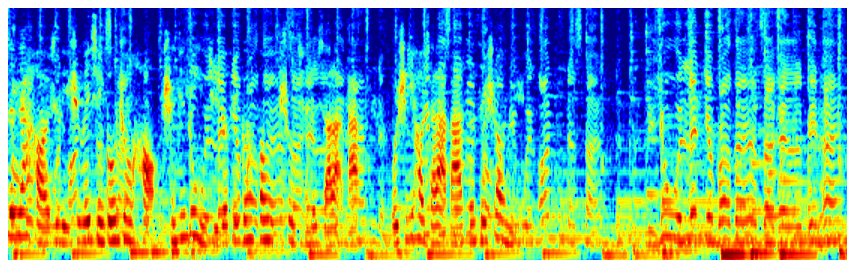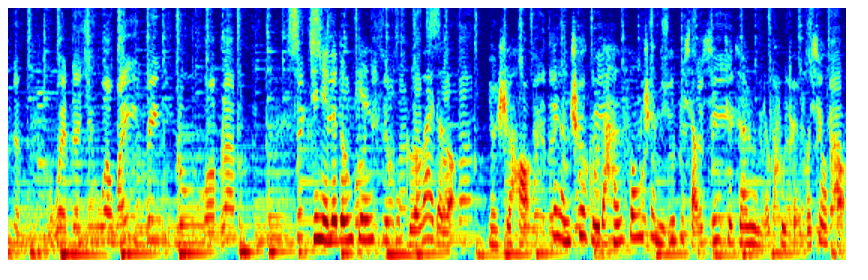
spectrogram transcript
大家好，这里是微信公众号“神经电影局”的非官方已授权的小喇叭，我是一号小喇叭三岁少女。今年的冬天似乎格外的冷，有时候那冷彻骨的寒风趁你一不小心就钻入你的裤腿或袖口，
